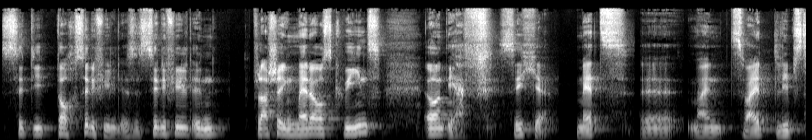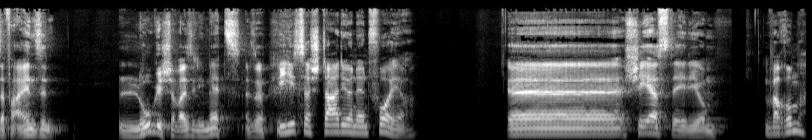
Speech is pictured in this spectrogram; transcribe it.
City? Doch, City Field ist es. City Field in Flushing Meadows, Queens. Und ja, pf, sicher. Mets, äh, mein zweitliebster Verein sind logischerweise die Mets. Also Wie hieß das Stadion denn vorher? äh, Share Stadium. Warum?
